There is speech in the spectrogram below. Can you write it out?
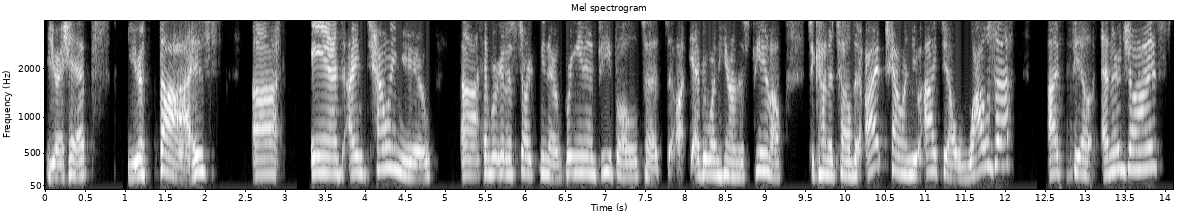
your hips, your thighs. Uh, and I'm telling you, uh, and we're going to start, you know, bringing in people to, to, uh, everyone here on this panel to kind of tell that I'm telling you, I feel wowza, I feel energized,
